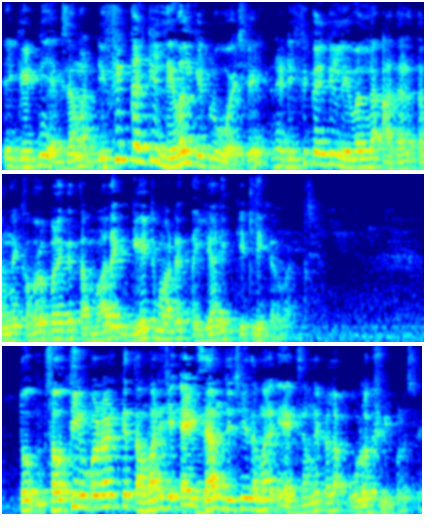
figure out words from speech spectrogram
એ ગેટની એક્ઝામમાં ડિફિકલ્ટી લેવલ કેટલું હોય છે અને ડિફિકલ્ટી લેવલના આધારે તમને ખબર પડે કે તમારે ગેટ માટે તૈયારી કેટલી કરવાની છે. તો સૌથી ઇમ્પોર્ટન્ટ કે તમારી જે એક્ઝામ જે છે, તમારે એક્ઝામને પહેલા ઓળખવી પડશે.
